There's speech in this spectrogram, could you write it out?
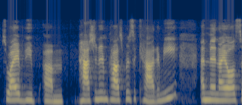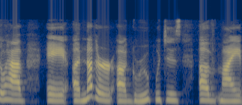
so I have the um, Passionate and Prosperous Academy, and then I also have a another uh, group, which is of my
